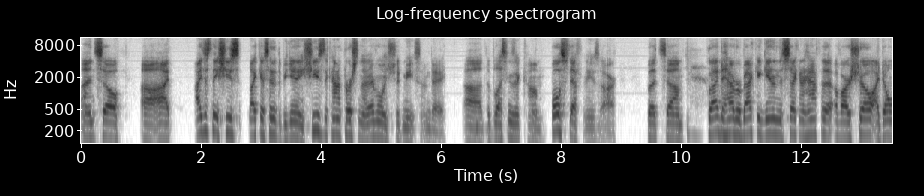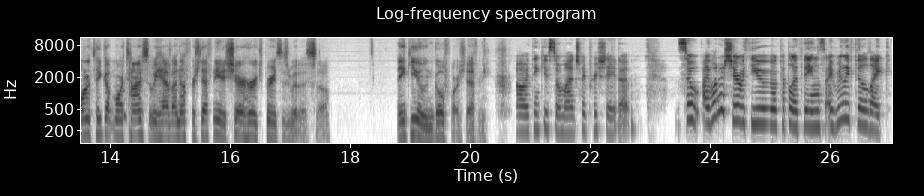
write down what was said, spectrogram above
And so uh, I I just think she's like I said at the beginning, she's the kind of person that everyone should meet someday. Uh, the blessings that come. Both Stephanies are. But um, glad to have her back again in the second half of, the, of, our show. I don't want to take up more time, so we have enough for Stephanie to share her experiences with us. So thank you, and go for it, Stephanie. Oh, thank you so much. I appreciate it. So I want to share with you a couple of things. I really feel like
